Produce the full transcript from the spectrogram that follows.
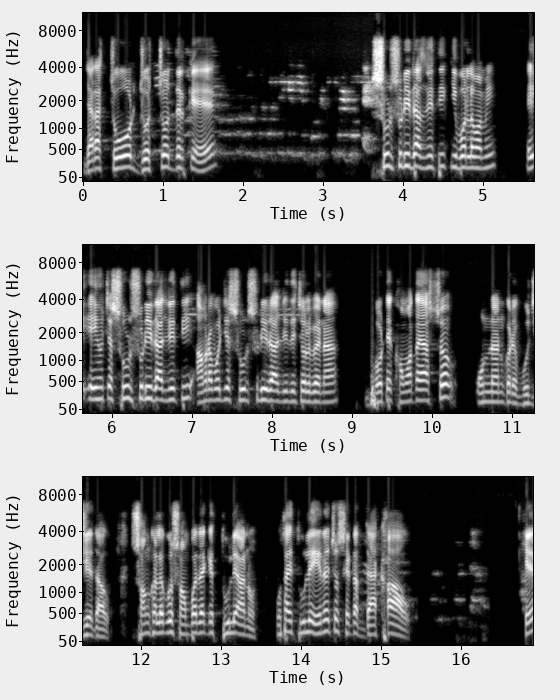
যারা চোর, জোচ্চোরদেরকে সুরসুরি রাজনীতি, কি বললাম আমি? এই এই হচ্ছে সুরসুরি রাজনীতি। আমরা বলছি সুরসুরি রাজনীতি চলবে না। ভোটে ক্ষমতায় আসছো, উন্নয়ন করে বুঝিয়ে দাও। সংখ্যালঘু সম্প্রদায়কে তুলে আনো। কোথায় তুলে এনেছো সেটা দেখাও। কে?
